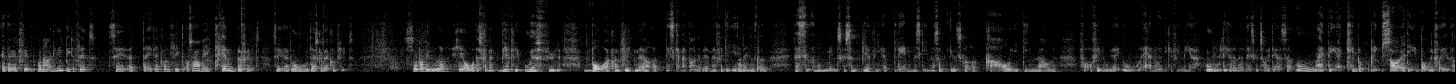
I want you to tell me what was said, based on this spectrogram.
at der er et felt, man har et lille bitte felt til, at der ikke er konflikt, og så har man et kæmpe felt til, at uh, der skal være konflikt. Så går vi videre herover, der skal man virkelig udfylde, hvor konflikten er, og det skal man bare lade være med, fordi et eller andet sted, der sidder nogle mennesker, som virkelig er blandemaskiner, som elsker at grave i din navle, for at finde ud af, uh, er der noget, vi kan finde her? Uh, ligger der noget vasketøj der? Så uh, det er et kæmpe problem. Så er det en dårlig forælder.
